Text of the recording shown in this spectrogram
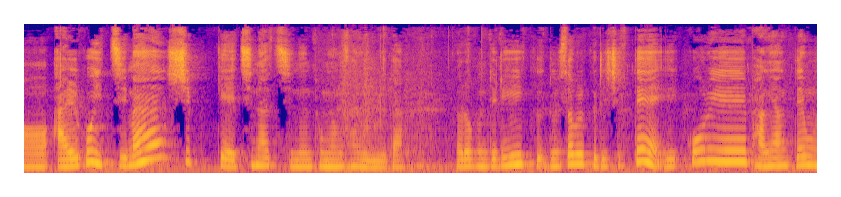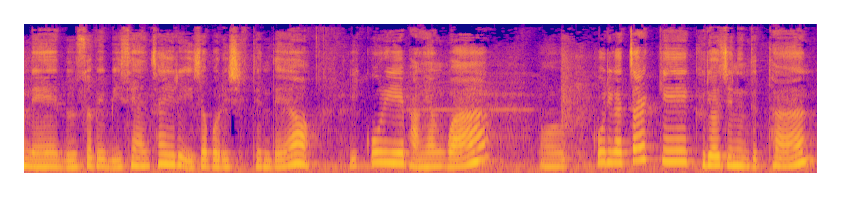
어, 알고 있지만 쉽게 지나치는 동영상입니다. 여러분들이 그 눈썹을 그리실 때 이 꼬리의 방향 때문에 눈썹의 미세한 차이를 잊어버리실 텐데요. 이 꼬리의 방향과 어, 꼬리가 짧게 그려지는 듯한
